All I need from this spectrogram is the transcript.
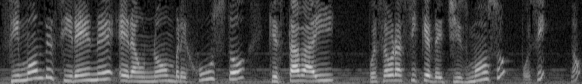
Simón de Sirene era un hombre justo que estaba ahí, pues ahora sí que de chismoso, pues sí, ¿no?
